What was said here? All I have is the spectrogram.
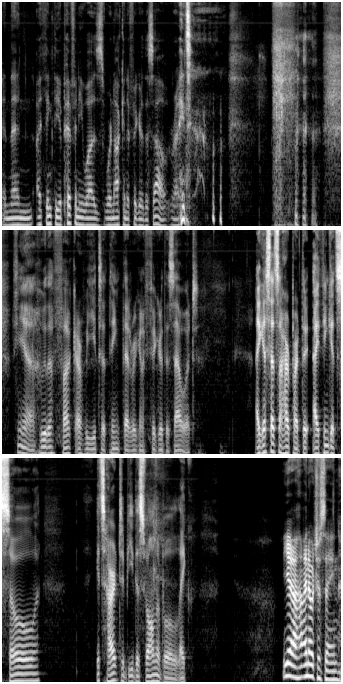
and then I think the epiphany was we're not going to figure this out, right? Yeah, who the fuck are we to think that we're gonna figure this out? I guess that's the hard part. I think it's so. It's hard to be this vulnerable. Like, yeah, I know what you're saying.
